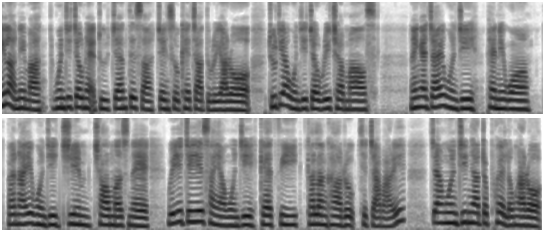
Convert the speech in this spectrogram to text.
နင်္လာနေ့မှာဝန်ကြီးချုပ်နဲ့အတူကျမ်းသစ္စာကျိန်ဆိုခဲ့ကြသူတွေကတော့ဒုတိယဝန်ကြီးချုပ် Richard Marles နိုင်ငံခြားရေးဝန်ကြီး Penny Wong ဗန်နာရေးဝန်ကြီး Jim Chalmers နဲ့ဝေရေးကြေးရေးဆိုင်ရာဝန်ကြီး Kathy Galanka တို့ဖြစ်ကြပါတယ်။ကျန်ဝန်ကြီးများတစ်ဖွဲ့လုံးကတော့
